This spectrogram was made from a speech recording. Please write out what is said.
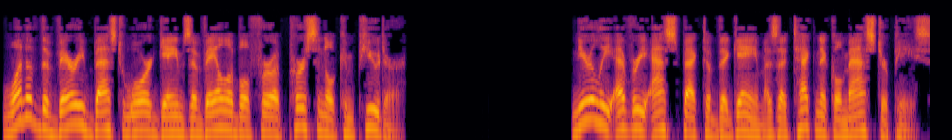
"...one of the very best war games available for a personal computer. Nearly every aspect of the game is a technical masterpiece."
